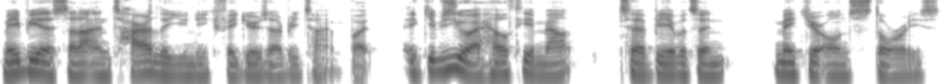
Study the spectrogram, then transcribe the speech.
maybe it's not entirely unique figures every time, but it gives you a healthy amount to be able to make your own stories.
